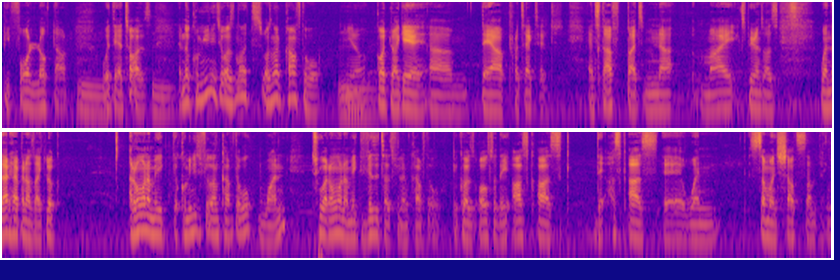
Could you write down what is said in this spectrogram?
before lockdown Mm. with their tours, Mm. and the community was not was not comfortable. You know, kodwa ke, um, they are protected and stuff. But mna, my experience was when that happened, I was like, look, I don't want to make the community feel uncomfortable. One, two, I don't want to make visitors feel uncomfortable because also they ask us, they ask us uh, when someone shouts something.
